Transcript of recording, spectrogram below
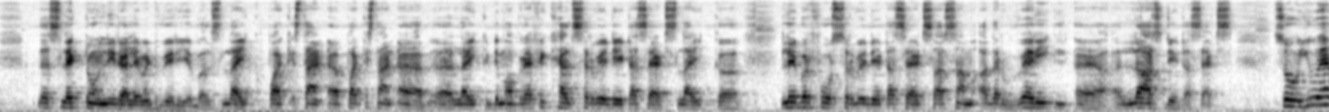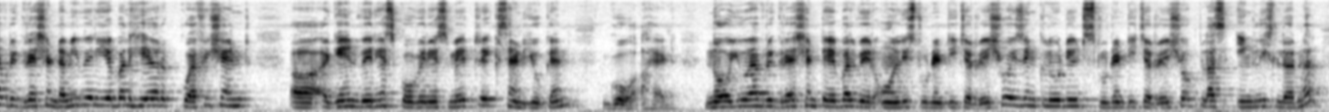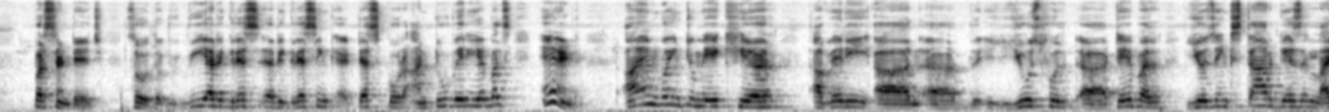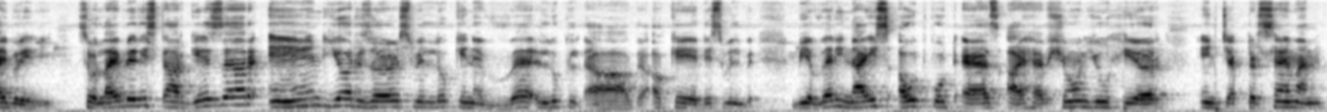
select only relevant variables like Pakistan, uh, Pakistan, uh, uh, like demographic health survey data sets, like uh, labor force survey data sets, or some other very uh, large data sets. So you have regression dummy variable here, coefficient, uh, again variance covariance matrix, and you can go ahead. Now you have regression table where only student teacher ratio is included, student teacher ratio plus English learner percentage. So the, we are regress, uh, regressing test score on two variables and I am going to make here a very uh, uh, useful uh, table using Stargazer library. So library Stargazer and your results will look in a very look uh, okay this will be, be a very nice output as I have shown you here in chapter 7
